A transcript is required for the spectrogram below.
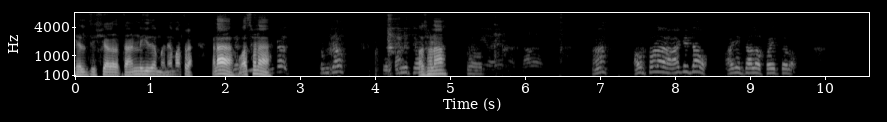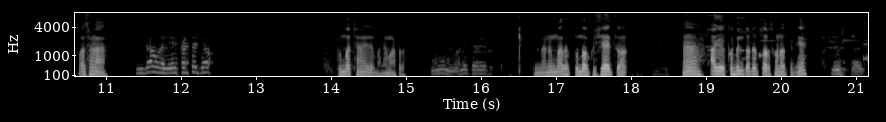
ಹೆಲ್ತ್ ಇಶ್ಯೂ ಆಗಲ್ಲ ತಣ್ಣಗಿದೆ ಮನೆ ಮಾತ್ರ. ಅಣ್ಣ ವಾಸೋಣ ವಾಸೋಣ ವಾಸೋಣ ತುಂಬ ಚೆನ್ನಾಗಿದೆ ಮನೆ ಮಾತ್ರ. ನನಗೆ ಮಾತ್ರ ತುಂಬ ಖುಷಿ ಆಯಿತು. ಹಾಂ? ಹಾಗೆ ಕಬ್ಬಿನ ತೋಟ ತೋರಿಸ್ಕೊಂಡು ಹೋಗ್ತೀನಿ. ಹ್ಞೂ ಸರಿ.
